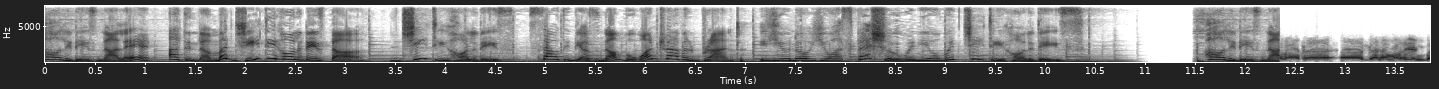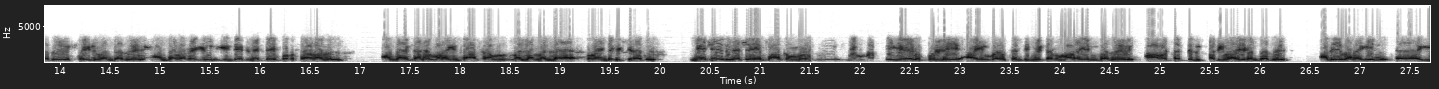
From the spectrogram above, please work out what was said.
ஹாலிடேஸ்னாலே அது நம்ம ஜிடி ஹாலிடேஸ் தான். GT holidays South India's number one travel brand you know you are special when you are with GT holidays holidays நாளாக கனமழை என்பது பெய்து வந்தது. அந்த வகையில் இன்றைய தினத்தை பொறுத்த அளவில் அந்த கனமழையின் தாக்கம் மெல்ல மெல்ல குறைந்திருக்கிறது நேற்றைய தினத்தை பார்க்கும்போது எண்பத்தி ஏழு புள்ளி ஐம்பது சென்டிமீட்டர் மழை என்பது மாவட்டத்தில் பதிவாகியிருந்தது. அதே வகையில்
